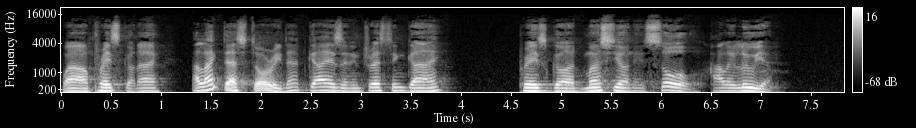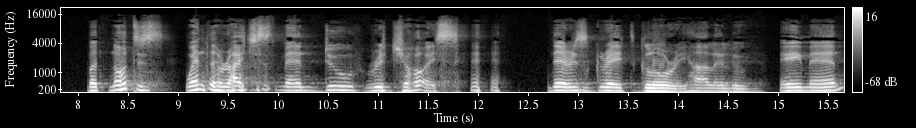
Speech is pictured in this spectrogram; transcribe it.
wow, praise God. I, I like that story. That guy is an interesting guy. Praise God. Mercy on his soul. Hallelujah. But notice when the righteous men do rejoice, there is great glory. Hallelujah. Amen.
